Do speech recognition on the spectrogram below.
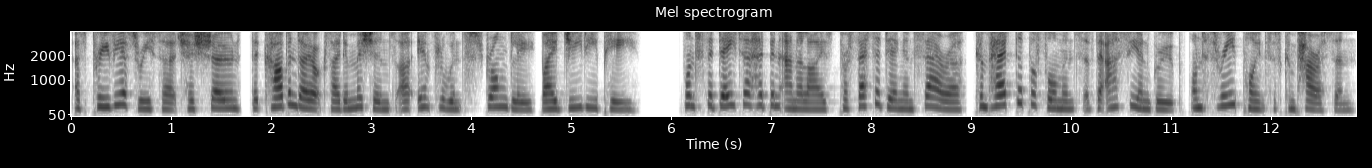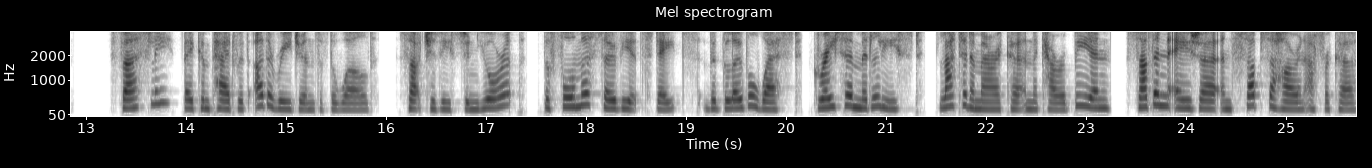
as previous research has shown that carbon dioxide emissions are influenced strongly by GDP. Once the data had been analysed, Professor Ding and Sarah compared the performance of the ASEAN group on three points of comparison. Firstly, they compared with other regions of the world, such as Eastern Europe, the former Soviet states, the Global West, Greater Middle East, Latin America and the Caribbean, Southern Asia and Sub Saharan Africa,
